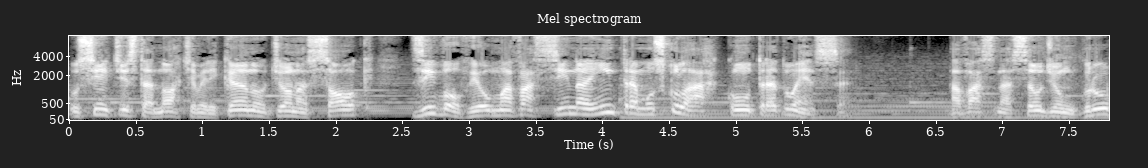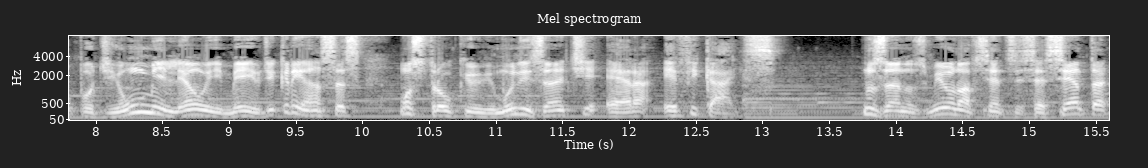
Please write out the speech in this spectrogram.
o cientista norte-americano Jonas Salk desenvolveu uma vacina intramuscular contra a doença. A vacinação de um grupo de um milhão e meio de crianças mostrou que o imunizante era eficaz. Nos anos 1960,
